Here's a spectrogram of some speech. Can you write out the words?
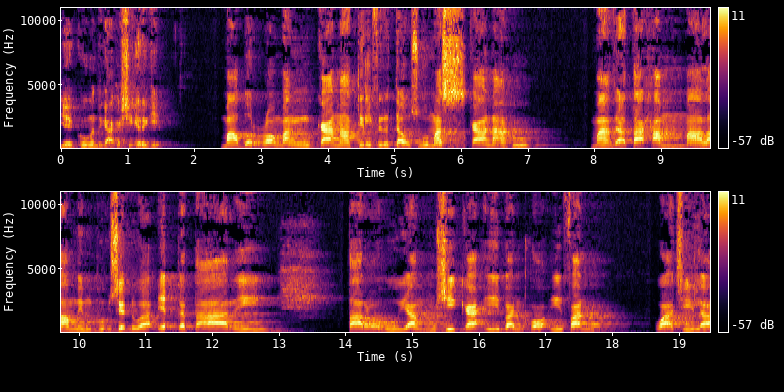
Yaiku ngendikake syair iki madorra man kana til firdausu maskanahu madza tahammala min bu'sin wa iqtari. Tarahu yamshika iban khaifan. Wajila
